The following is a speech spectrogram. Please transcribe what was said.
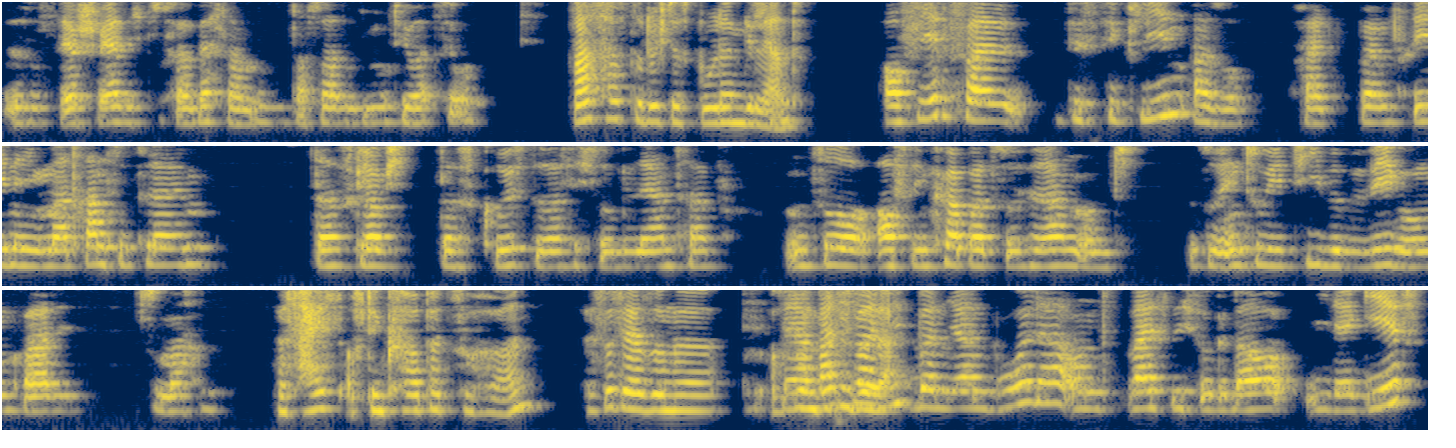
ist es sehr schwer, sich zu verbessern. Und das war so die Motivation. Was hast du durch das Bouldern gelernt? Auf jeden Fall Disziplin, also halt beim Training immer dran zu bleiben. Das ist, glaube ich, das Größte, was ich so gelernt habe. Und so auf den Körper zu hören und so intuitive Bewegungen quasi zu machen. Was heißt auf den Körper zu hören? Das ist ja so eine. Auch ja, so ein manchmal so sieht man ja einen Boulder und weiß nicht so genau, wie der geht.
